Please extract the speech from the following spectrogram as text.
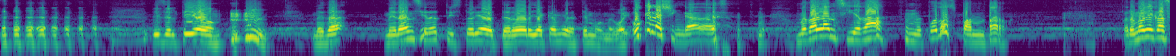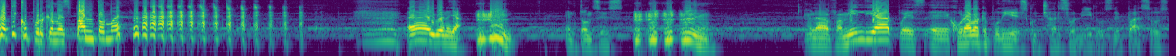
Dice el tío, me da, me da ansiedad tu historia de terror, ya cambio de tema, me voy. ¡Uh, que la chingada! me da la ansiedad, me puedo espantar. Pero no digas ático porque me espanto más. Ay, bueno, ya. Entonces, La familia, pues, eh, juraba que podía escuchar sonidos de pasos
